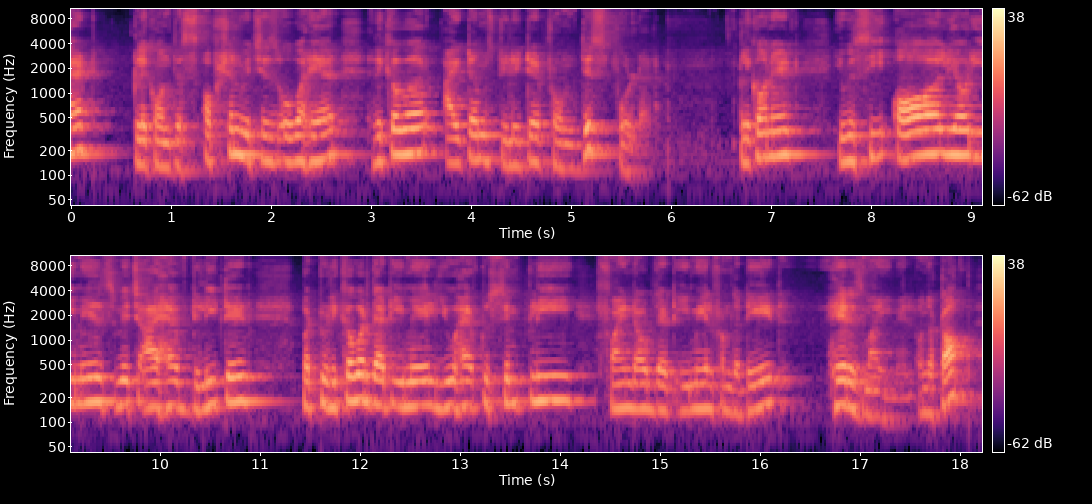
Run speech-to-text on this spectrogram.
that, click on this option which is over here, recover items deleted from this folder. Click on it. You will see all your emails which I have deleted but to recover that email, you have to simply find out that email from the date. Here is my email. On the top,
